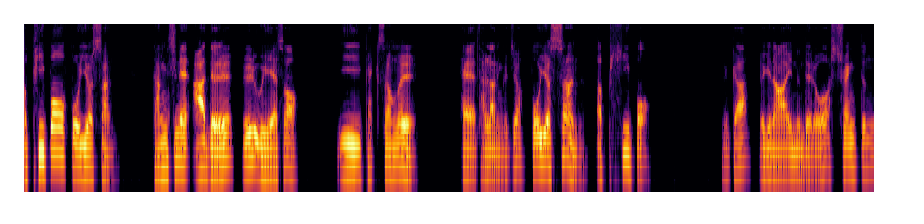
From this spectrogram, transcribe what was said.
A people for your son. 당신의 아들을 위해서 이 백성을 해 달라는 거죠. For your son, a people. 그러니까 여기 나와 있는 대로 strengthen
